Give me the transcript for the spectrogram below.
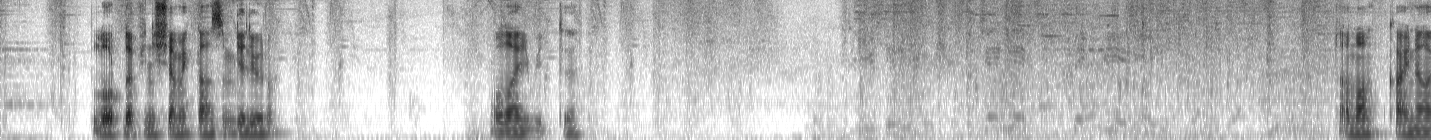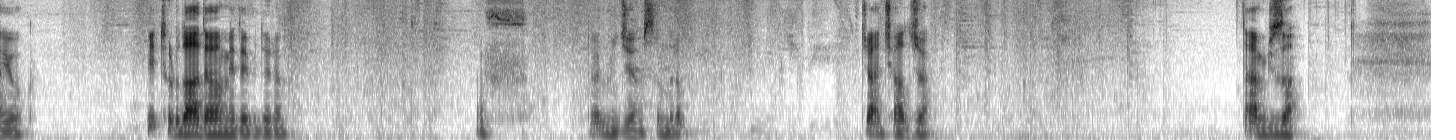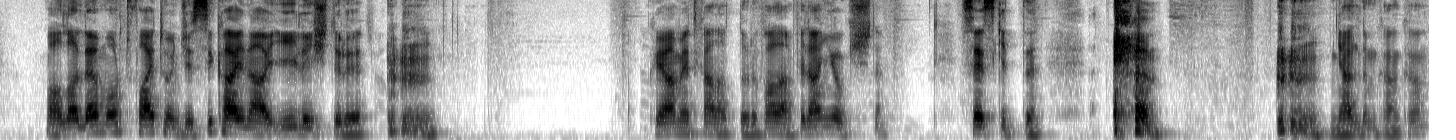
Bu Lord'la finishlemek lazım. Geliyorum. Olay bitti. Tamam. Kaynağı yok. Bir tur daha devam edebilirim. Of. Ölmeyeceğim sanırım. Can çalacağım. Tamam güzel. Vallahi Lemort fight öncesi kaynağı iyileştiri. Kıyamet kanatları falan filan yok işte. Ses gitti. Geldim kankam.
